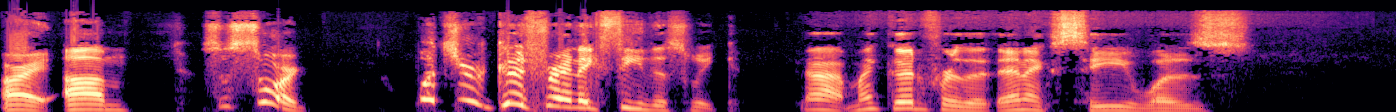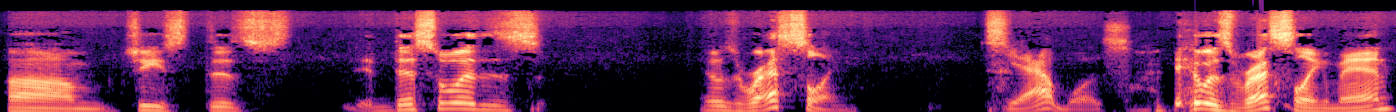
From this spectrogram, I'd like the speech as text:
All right. Um. So Sorg, what's your good for NXT this week? God, my good for the NXT was, um, geez, this this was it was wrestling. Yeah, it was. It was wrestling, man.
